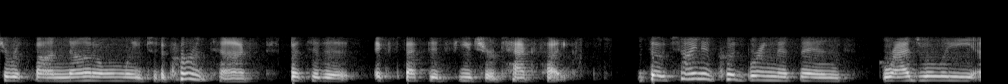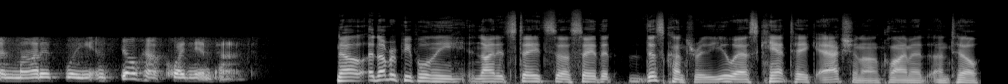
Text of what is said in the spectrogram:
to respond not only to the current tax, but to the expected future tax hikes. So China could bring this in gradually and modestly and still have quite an impact. Now, a number of people in the United States uh, say that this country, the U.S., can't take action on climate until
